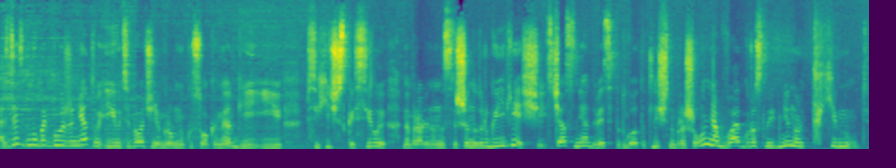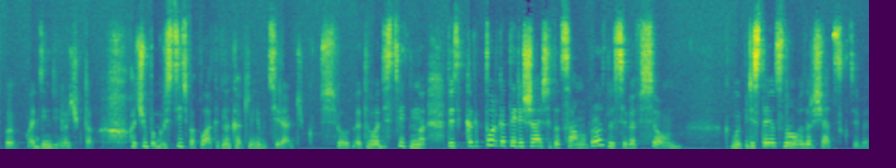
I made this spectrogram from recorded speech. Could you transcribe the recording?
А здесь ну, борьбы уже нету, и у тебя очень огромный кусок энергии и психической силы направлено на совершенно другие вещи. Сейчас нет, весь этот год отлично прошел. У меня бывают грустные дни, но такие, ну, типа, один денечек так. Хочу погрустить, поплакать на каким-нибудь сериальчиком. Все, этого действительно... То есть, как только ты решаешь этот самый вопрос для себя, все, он как бы перестает снова возвращаться к тебе.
